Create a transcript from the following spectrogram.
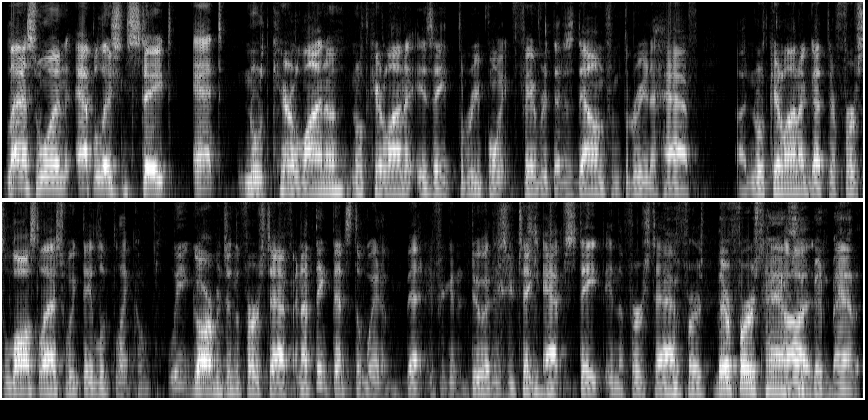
Last one, Appalachian State at North Carolina. North Carolina is a three-point favorite that is down from three and a half. Uh, North Carolina got their first loss last week. They looked like complete garbage in the first half, and I think that's the way to bet if you're going to do it. Is you take App State in the first half The first, their first halves Uh, have been bad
